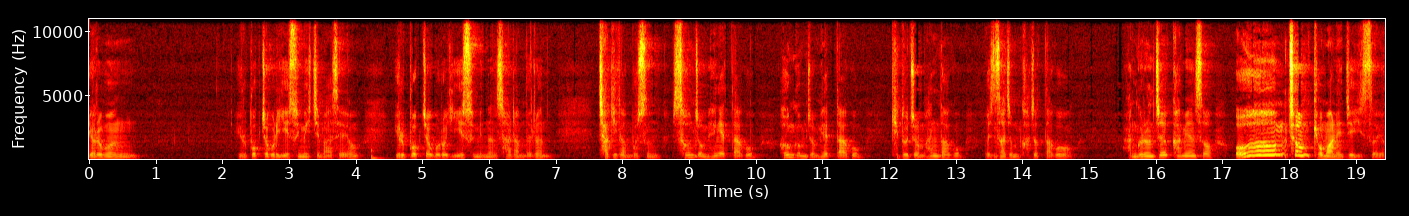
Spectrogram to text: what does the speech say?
여러분 율법적으로 예수 믿지 마세요. 율법적으로 예수 믿는 사람들은 자기가 무슨 선 좀 행했다고, 헌금 좀 했다고, 기도 좀 한다고, 은사 좀 가졌다고 안 그런 척 하면서 엄청 교만해져 있어요.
